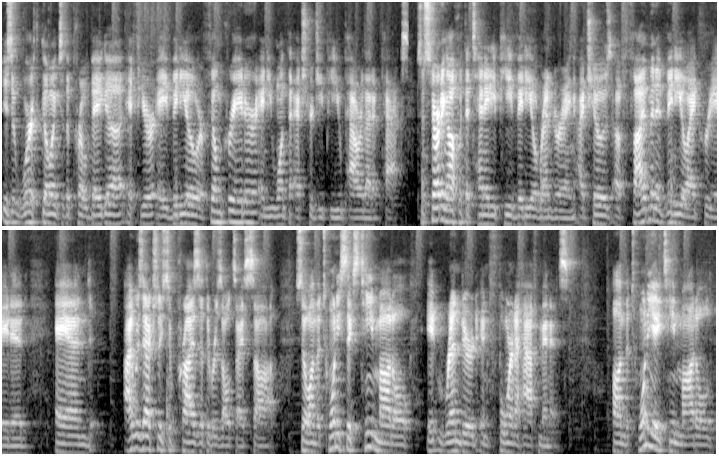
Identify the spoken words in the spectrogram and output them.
Is it worth going to the Pro Vega if you're a video or film creator and you want the extra GPU power that it packs? So starting off with the 1080p video rendering, I chose a five minute video I created and I was actually surprised at the results I saw. So on the 2016 model, it rendered in four and a half minutes. On the 2018 model,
